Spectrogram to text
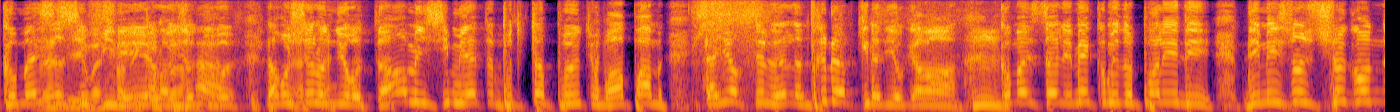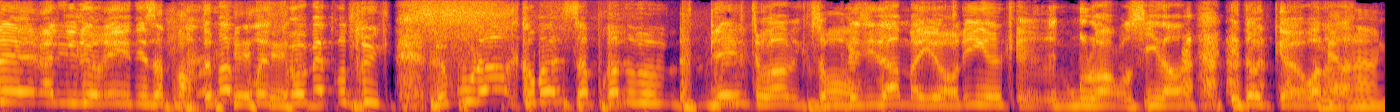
commence à on s'effiler. des Alors, ils ont copains. du- La Rochelle ont du retard, mais ils s'y mettent petit à peu, tu vois pas. D'ailleurs, c'est l'entraîneur qui l'a dit au Gara. Comment ça, les mecs, lieu de parler des, des maisons secondaires à l'île de Ré, des appartements, faudrait se remettre au truc. Le boulard commence à prendre bien, tu vois, avec son Bon. président, Mayorling, le boulard aussi, là. Et donc, euh, voilà. Merlin.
